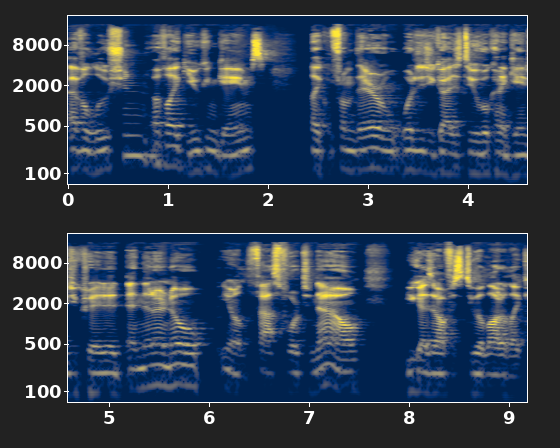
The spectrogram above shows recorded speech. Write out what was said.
evolution of like Uken Games. Like from there, what did you guys do? What kind of games you created? And then I know you know, fast forward to now, you guys obviously do a lot of like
